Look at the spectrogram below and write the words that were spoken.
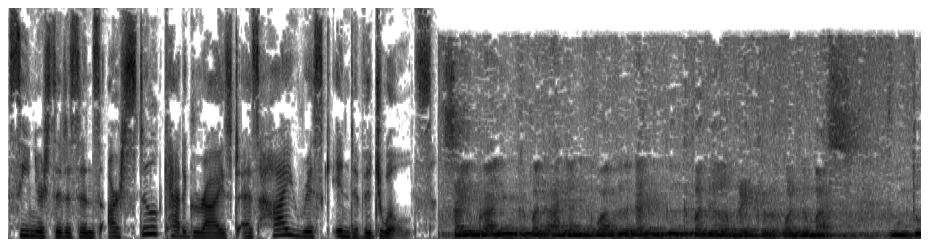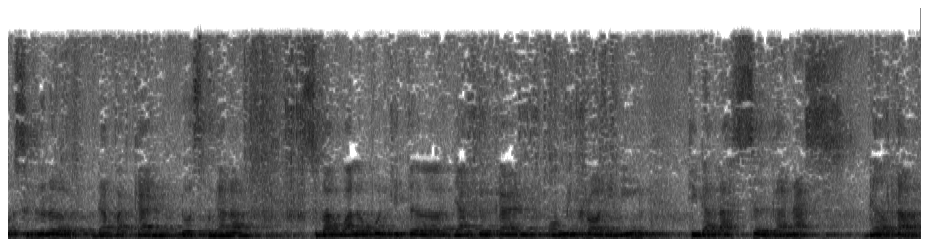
senior citizens are still categorized as high risk individuals. Saya merayu kepada ahli-ahli keluarga dan juga kepada mereka, warga mas, untuk segera dapatkan dos penggalak. Sebab walaupun kita jangkakan Omicron ini tidaklah seganas delta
